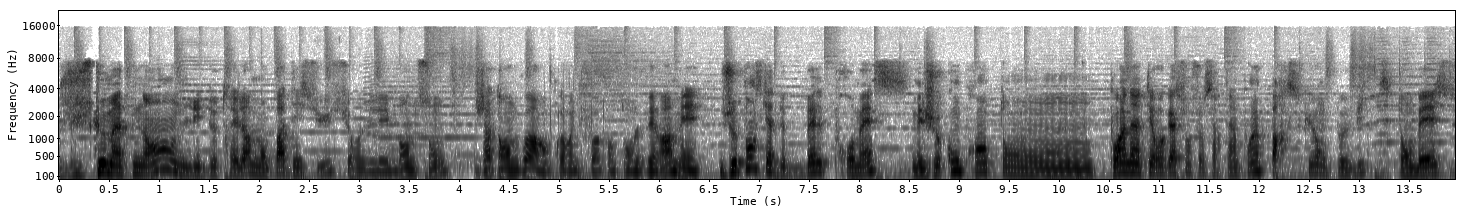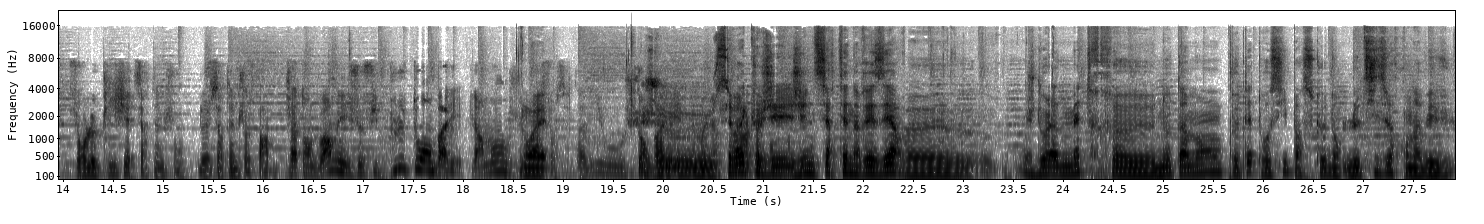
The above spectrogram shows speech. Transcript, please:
Jusque maintenant, les deux trailers ne m'ont pas déçu sur les bandes son. J'attends de voir encore une fois quand on le verra, mais je pense qu'il y a de belles promesses, mais je comprends ton point d'interrogation sur certains points parce qu'on peut vite tomber sur le cliché de certaines choses. De certaines choses pardon. J'attends de voir, mais je suis plutôt emballé. Clairement, je suis sur cet avis où je suis emballé. C'est vrai que j'ai une certaine réserve, euh, je dois l'admettre, euh, notamment peut-être aussi parce que dans le teaser qu'on avait vu,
